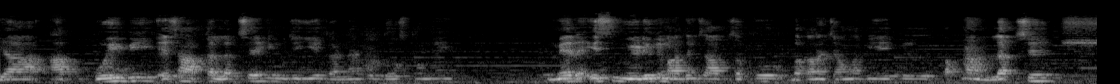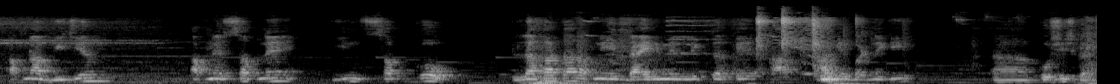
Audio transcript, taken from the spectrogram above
या आप कोई भी, ऐसा आपका लक्ष्य है कि मुझे ये करना है तो दोस्तों में मेरे इस वीडियो के माध्यम से आप सबको बताना चाहूँगा कि एक अपना लक्ष्य अपना विजन अपने सपने इन सबको लगातार अपनी एक डायरी में लिख करके आप आगे बढ़ने की आ, कोशिश करें।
